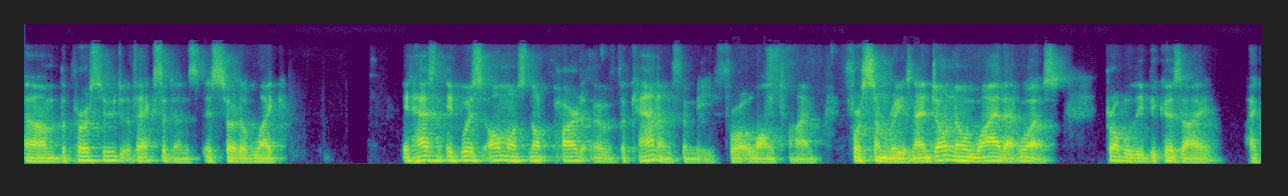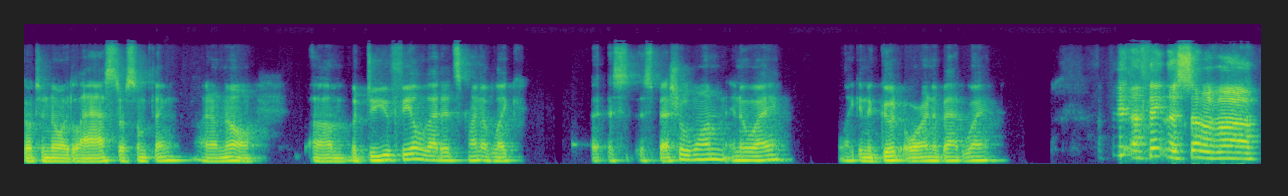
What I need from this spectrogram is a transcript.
um, the pursuit of accidents is sort of like it hasn't it was almost not part of the canon for me for a long time for some reason i don't know why that was probably because i i got to know it last or something i don't know um, but do you feel that it's kind of like a, a special one in a way like in a good or in a bad way? I think, I think there's some of our.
